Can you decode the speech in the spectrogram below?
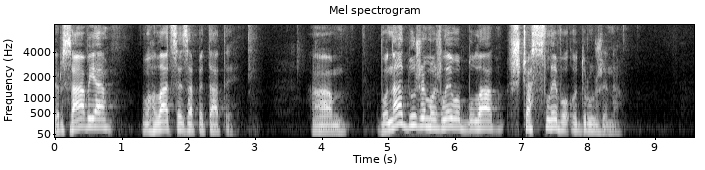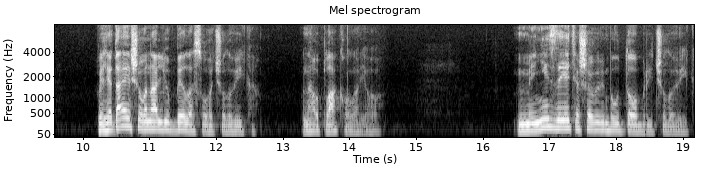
Вірсавія могла це запитати. Вона дуже, можливо, була щасливо одружена. Виглядає, що вона любила свого чоловіка. Вона оплакувала його. Мені здається, що він був добрий чоловік.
